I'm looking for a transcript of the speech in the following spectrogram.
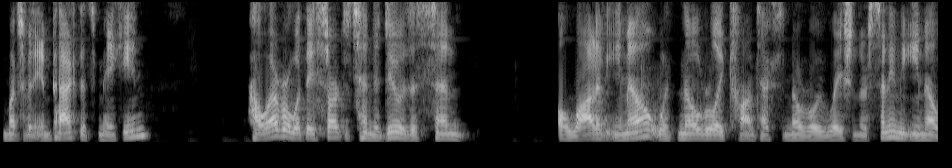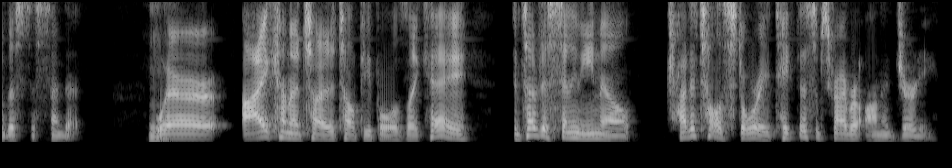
much of an impact it's making. However, what they start to tend to do is to send a lot of email with no really context and no real relation. They're sending the email just to send it. Hmm. Where I kind of try to tell people is like, hey, instead of just sending an email, try to tell a story. Take the subscriber on a journey.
